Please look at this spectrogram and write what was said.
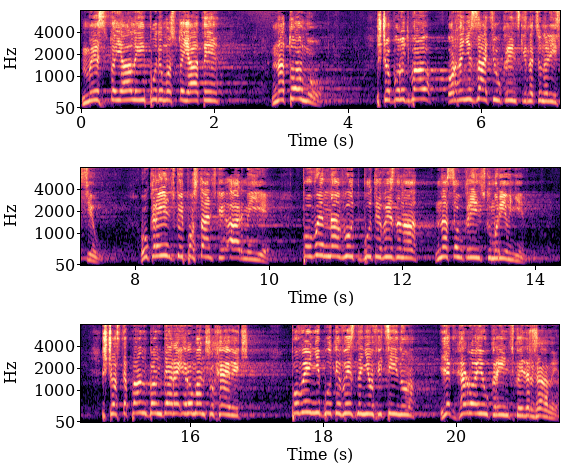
Ми стояли і будемо стояти на тому, що боротьба організації українських націоналістів, української повстанської армії повинна бути визнана на всеукраїнському рівні. Що Степан Бандера і Роман Шухевич повинні бути визнані офіційно як герої української держави.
